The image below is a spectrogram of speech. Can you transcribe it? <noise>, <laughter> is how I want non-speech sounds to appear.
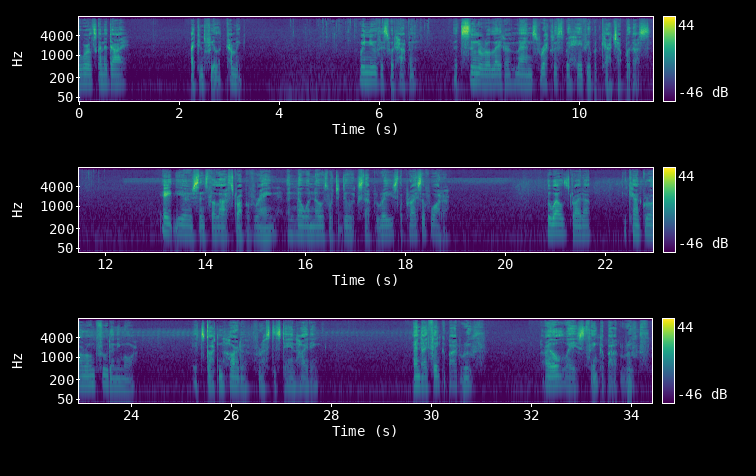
the world's gonna die. I can feel it coming. We knew this would happen, that sooner or later man's reckless behavior would catch up with us. Eight years since the last drop of rain, and no one knows what to do except raise the price of water. The well's dried up. We can't grow our own food anymore. It's gotten harder for us to stay in hiding. And I think about Ruth. I always think about Ruth.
